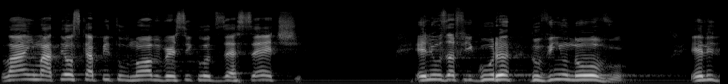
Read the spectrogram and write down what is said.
Lá em Mateus capítulo 9, versículo 17, ele usa a figura do vinho novo. Ele,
